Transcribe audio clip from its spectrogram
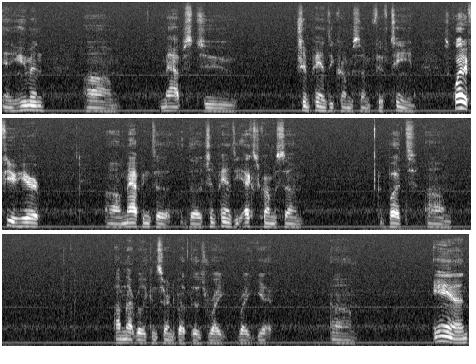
in human um, maps to chimpanzee chromosome 15 there's quite a few here uh, mapping to the chimpanzee X chromosome but um, I'm not really concerned about those right right yet. Um, and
